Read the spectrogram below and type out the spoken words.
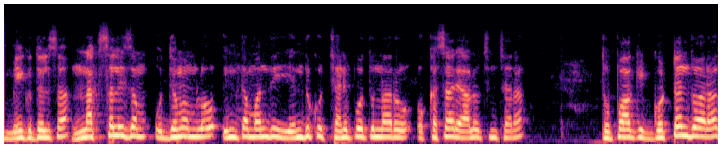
మీకు తెలుసా? నక్సలిజం ఉద్యమంలో ఇంతమంది ఎందుకు చనిపోతున్నారో ఒక్కసారి ఆలోచించారా? తుపాకీ గొట్టం ద్వారా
